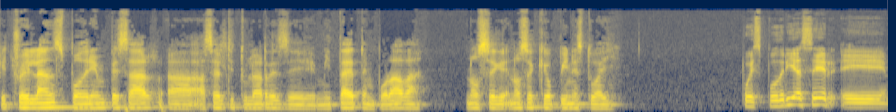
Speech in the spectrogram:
que Trey Lance podría empezar a, ser titular desde mitad de temporada no sé no sé qué opines tú ahí pues podría ser eh,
